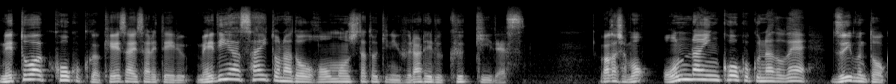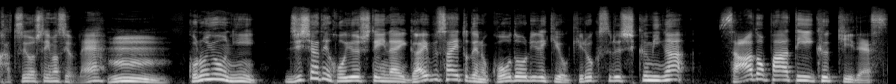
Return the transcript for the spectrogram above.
ネットワーク広告が掲載されているメディアサイトなどを訪問した時に振られるクッキーです。我が社もオンライン広告などで随分と活用していますよね。うん。このように自社で保有していない外部サイトでの行動履歴を記録する仕組みがサードパーティークッキーです。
